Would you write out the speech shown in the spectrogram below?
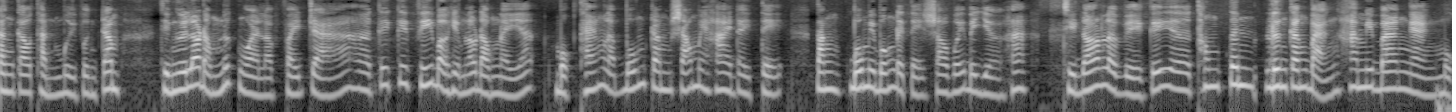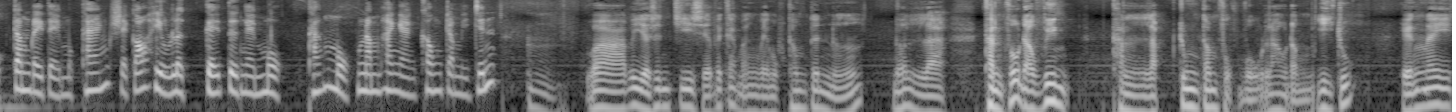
tăng cao thành 10%. Thì người lao động nước ngoài là phải trả à, cái cái phí bảo hiểm lao động này á một tháng là 462 đài tệ, tăng 44 đài tệ so với bây giờ ha. Thì đó là về cái à, thông tin lương căn bản 23.100 đài tệ một tháng sẽ có hiệu lực kể từ ngày 1 tháng 1 năm 2019. Ừ. Và bây giờ xin chia sẻ với các bạn về một thông tin nữa. Đó là thành phố Đào Viên thành lập trung tâm phục vụ lao động di trú. Hiện nay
